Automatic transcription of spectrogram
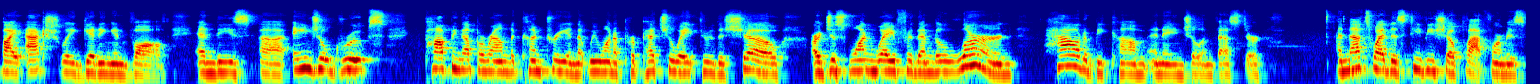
by actually getting involved. And these uh, angel groups popping up around the country and that we want to perpetuate through the show are just one way for them to learn how to become an angel investor. And that's why this TV show platform is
